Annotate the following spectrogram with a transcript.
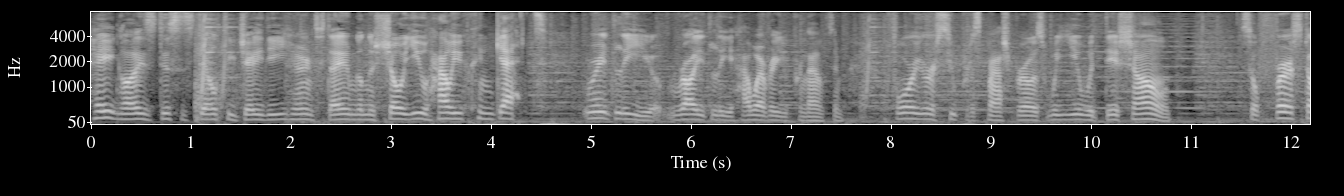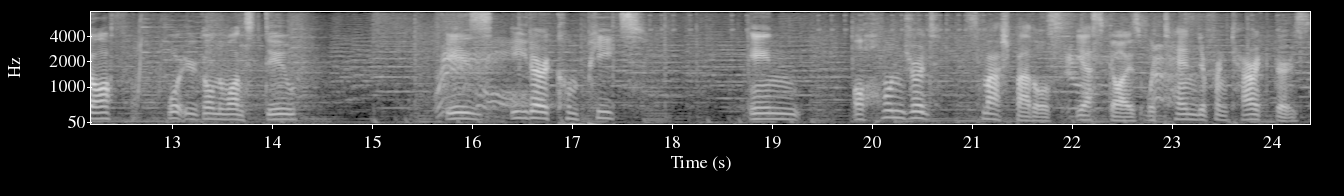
Hey guys, this is Stealthy JD here and today I'm going to show you how you can get Ridley, Ridley, however you pronounce him, for your Super Smash Bros. Wii U with this on. So first off, what you're going to want to do is either compete in a hundred Smash battles, yes guys, with 10 different characters,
